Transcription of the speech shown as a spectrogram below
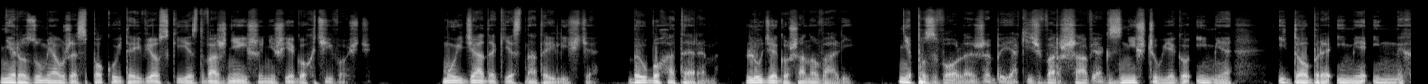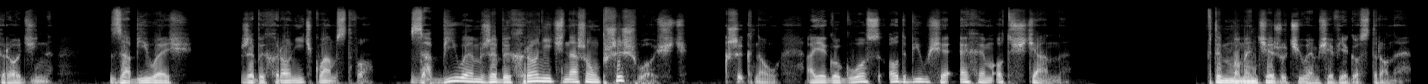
Nie rozumiał, że spokój tej wioski jest ważniejszy niż jego chciwość. Mój dziadek jest na tej liście. Był bohaterem. Ludzie go szanowali. Nie pozwolę, żeby jakiś warszawiak zniszczył jego imię i dobre imię innych rodzin. Zabiłeś, żeby chronić kłamstwo. Zabiłem, żeby chronić naszą przyszłość, krzyknął, a jego głos odbił się echem od ścian. W tym momencie rzuciłem się w jego stronę.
